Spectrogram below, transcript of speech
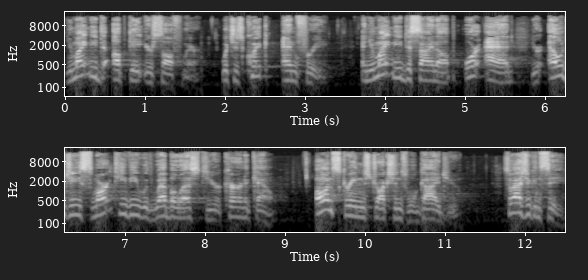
you might need to update your software, which is quick and free. And you might need to sign up or add your LG Smart TV with WebOS to your current account. On-screen instructions will guide you. So as you can see,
